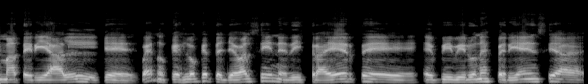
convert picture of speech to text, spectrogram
material que, bueno, que es lo que te lleva al cine, distraerte, eh, vivir una experiencia,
